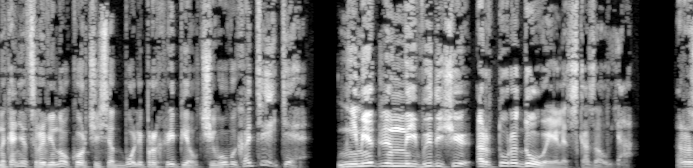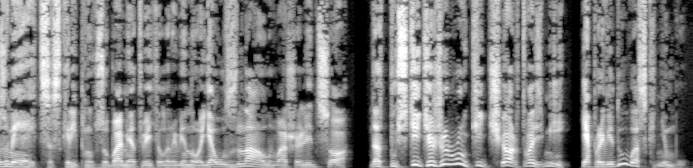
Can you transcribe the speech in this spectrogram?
Наконец Равино, корчась от боли, прохрипел. — Чего вы хотите? — Немедленной выдачи Артура Дуэля, — сказал я. — Разумеется, — скрипнув зубами, ответил Равино, — я узнал ваше лицо. Да отпустите же руки, черт возьми! Я проведу вас к нему.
